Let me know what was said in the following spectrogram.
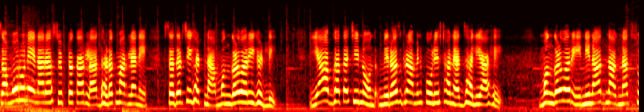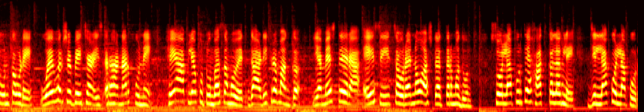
समोरून येणाऱ्या स्विफ्ट कारला धडक मारल्याने सदरची घटना मंगळवारी घडली. या अपघाताची नोंद मिरज ग्रामीण पोलीस ठाण्यात झाली आहे. मंगळवारी निनाद नागनाथ सोनकवडे वय वर्ष बेचाळीस राहणार पुणे हे आपल्या कुटुंबासमवेत गाडी क्रमांक एम एस तेरा ए सी चौऱ्याण्णव अष्ट्याहत्तरमधून मधून सोलापूर ते हातकलंगले जिल्हा कोल्हापूर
